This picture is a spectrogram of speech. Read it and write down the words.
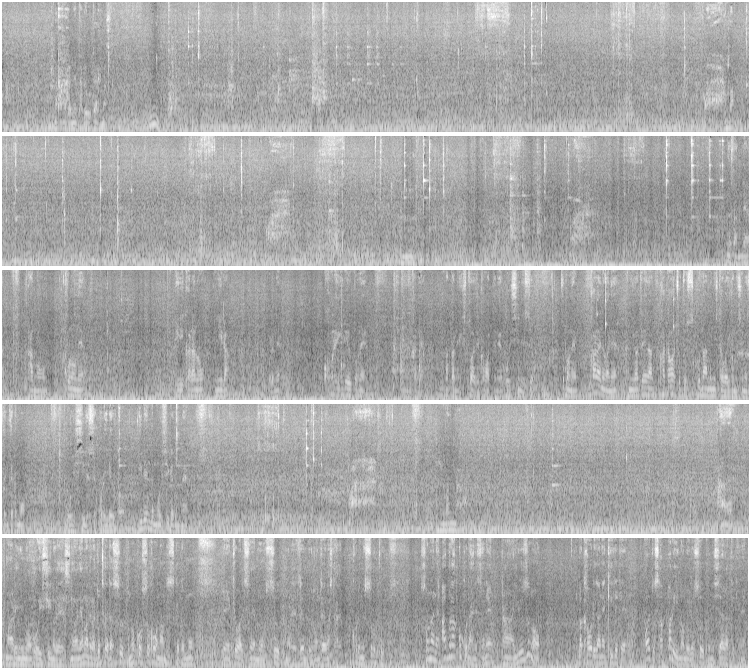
なかなかね食べ応えありますよ。うん。このねピリ辛のニラ。これねこれ入れるとねなんかねまたね一味変わってね美味しいんですよ。ちょっとね辛いのがね苦手な方はちょっと少なめにした方がいいかもしれませんけども美味しいですよ。これ入れると。入れんでも美味しいけどもねああうまいな周りにも美味しいのでですね。山ではどっちかというとスープ残す方なんですけども、えー、今日はですねもうスープまで全部飲んじゃいました。これねすごくそんなに脂っこくないんですよね。あ柚子の香りがね効いてて割とさっぱり飲めるスープに仕上がっててね。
